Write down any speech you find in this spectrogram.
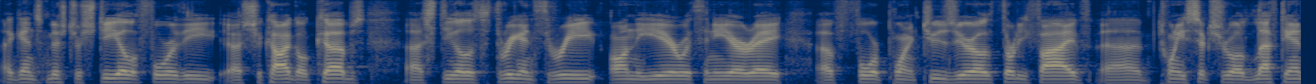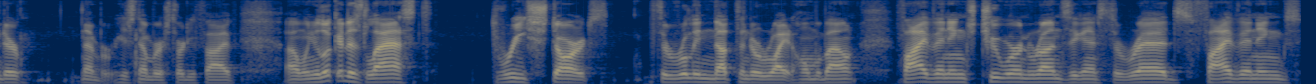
against Mr. Steele for the uh, Chicago Cubs. Uh, Steele is three and three on the year with an ERA of 4.20, 35, 26 year old left-hander. Number his number is 35. Uh, when you look at his last three starts, they're really nothing to write home about. Five innings, two earned runs against the Reds. Five innings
